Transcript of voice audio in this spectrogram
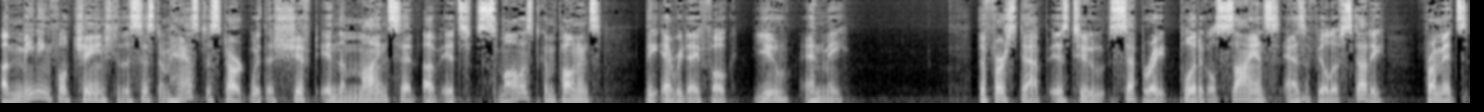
A meaningful change to the system has to start with a shift in the mindset of its smallest components, the everyday folk, you and me. The first step is to separate political science as a field of study from its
